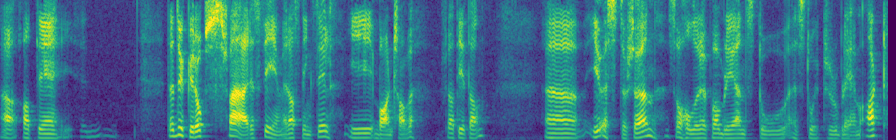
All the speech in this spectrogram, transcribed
at de, det dukker opp svære stimer av stingsild i Barentshavet fra tid til annen. Uh, I Østersjøen så holder det på å bli en stor, en stor problemart.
